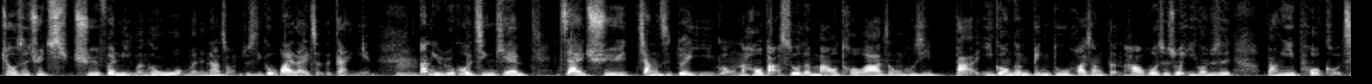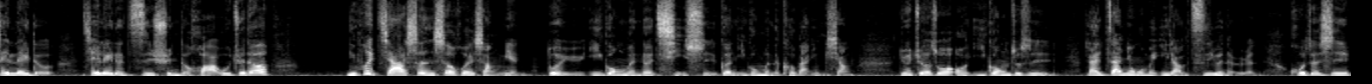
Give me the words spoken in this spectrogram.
就是去区分你们跟我们的那种，就是一个外来者的概念。嗯，那你如果今天再去这样子对义工，然后把所有的矛头啊这种东西，把义工跟病毒画上等号，或者是说义工就是防疫破口这一类的这一类的资讯的话，我觉得你会加深社会上面对于义工们的歧视跟义工们的刻板印象。你会觉得说，哦，义工就是来占用我们医疗资源的人，或者是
